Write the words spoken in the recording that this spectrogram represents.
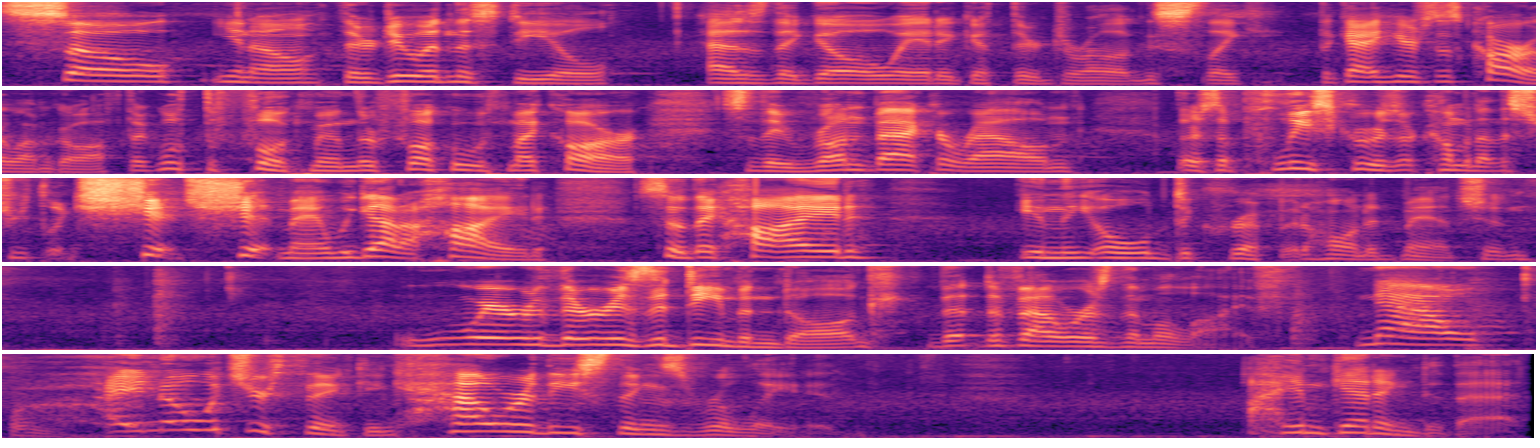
So, you know, they're doing this deal as they go away to get their drugs. Like, the guy hears his car alarm go off. Like, what the fuck, man? They're fucking with my car. So they run back around. There's a police cruiser coming down the street. Like, shit, shit, man, we gotta hide. So they hide in the old decrepit haunted mansion where there is a demon dog that devours them alive. Now, I know what you're thinking. How are these things related? I am getting to that.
